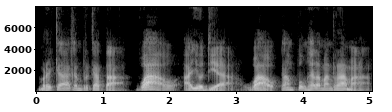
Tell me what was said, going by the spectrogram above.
mereka akan berkata, Wow, Ayodhya, wow, kampung halaman Rama.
